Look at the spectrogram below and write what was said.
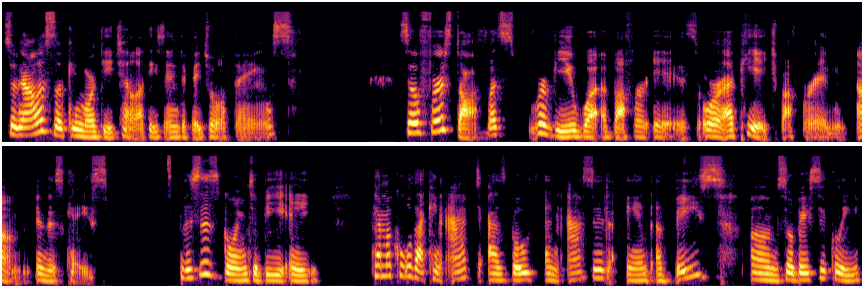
So now let's look in more detail at these individual things. So first off, let's review what a buffer is, or a pH buffer in, um, in this case. This is going to be a chemical that can act as both an acid and a base. Um, so basically,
